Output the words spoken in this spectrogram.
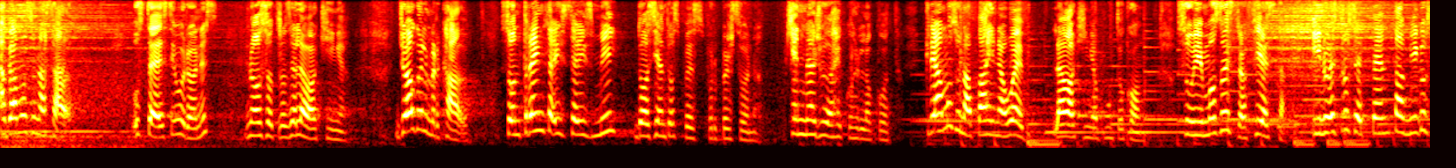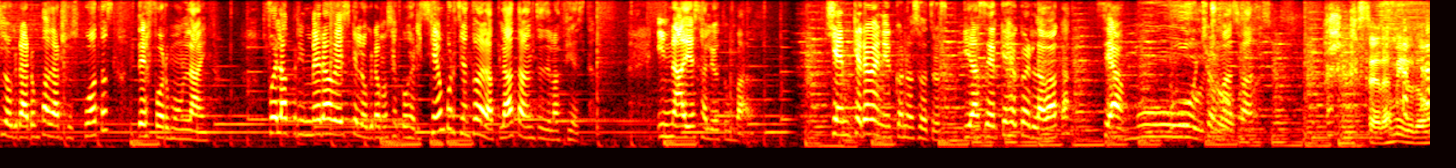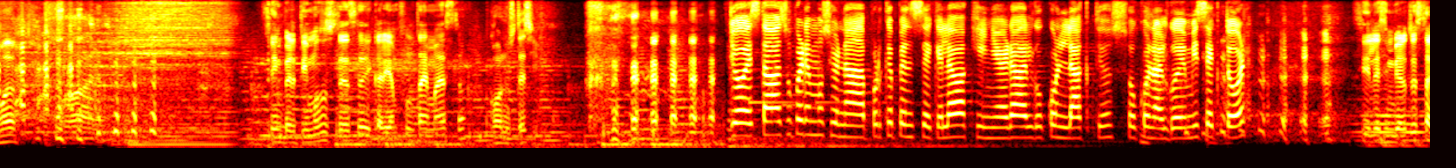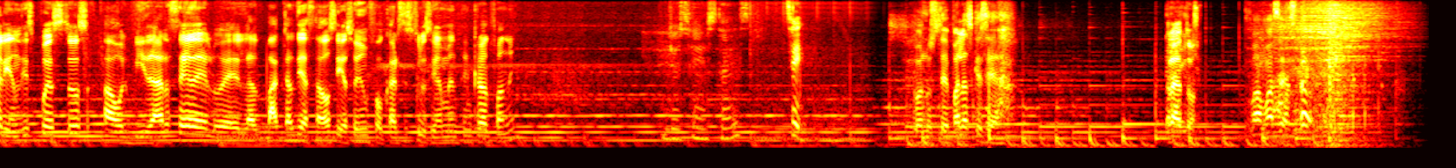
Hagamos un asado. Ustedes tiburones, nosotros de la vaquilla. Yo hago el mercado. Son 36.200 pesos por persona. ¿Quién me ayuda a recoger la cuota? Creamos una página web, lavaquina.com. Subimos nuestra fiesta y nuestros 70 amigos lograron pagar sus cuotas de forma online. Fue la primera vez que logramos recoger 100% de la plata antes de la fiesta. Y nadie salió tumbado. ¿Quién quiere venir con nosotros y hacer que recoger la vaca sea mucho, más fácil? Esa era mi broma. si invertimos, ¿ustedes se dedicarían full time a esto? Con usted sí. Yo estaba súper emocionada porque pensé que la vaquiña era algo con lácteos o con algo de mi sector. Si les invierto, ¿estarían dispuestos a olvidarse de lo de las vacas de asados y eso y enfocarse exclusivamente en crowdfunding? Yo sé, ¿ustedes? Sí. Con usted para las que sea. Trato. Vamos a hacer eso.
